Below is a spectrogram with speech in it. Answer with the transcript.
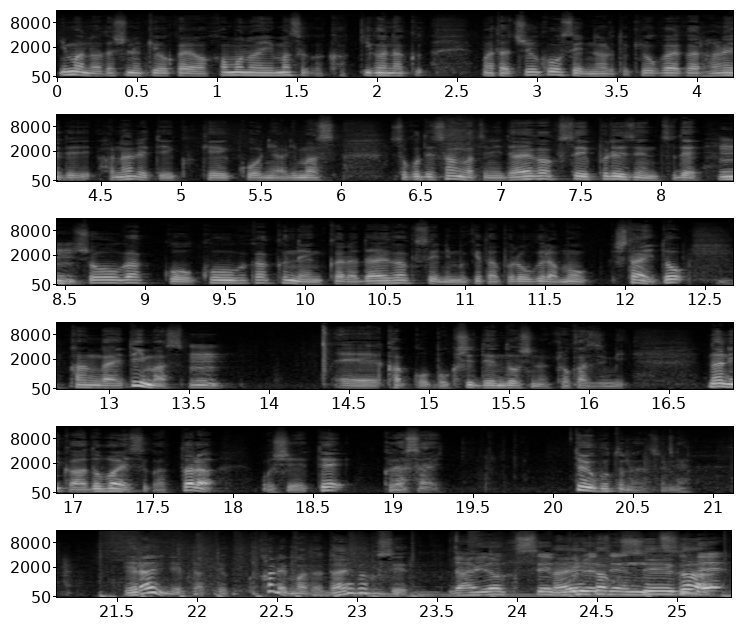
今の私の教会は若者はいますが活気がなくまた中高生になると教会から離れて離れていく傾向にあります。そこで3月に大学生プレゼンツでうん。小学校高学年から大学生に向けたプログラムをしたいと考えています、うん。えー、かっこ牧師伝道師の許可済み。何かアドバイスがあったら教えてくださいということなんですよね。偉いね。だって彼まだ大学生、大学生プ大学レゼン生がツで。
